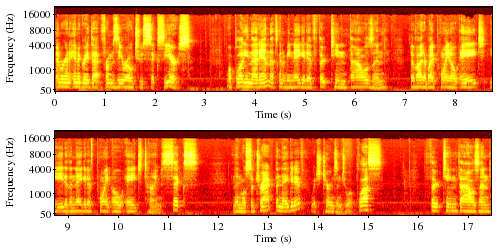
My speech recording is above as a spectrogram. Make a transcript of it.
And we're going to integrate that from 0 to 6 years. Well, plugging that in, that's going to be negative 13,000 divided by 0.08, e to the negative 0.08 times 6. And then we'll subtract the negative, which turns into a plus. 13,000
